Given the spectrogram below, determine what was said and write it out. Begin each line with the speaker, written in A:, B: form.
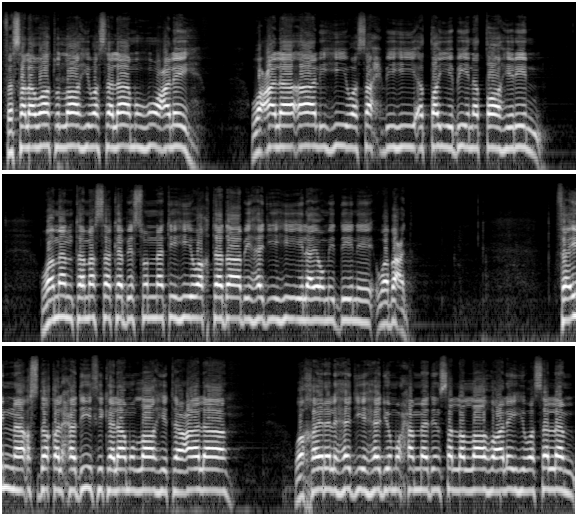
A: فصلوات الله وسلامه عليه وعلى اله وصحبه الطيبين الطاهرين ومن تمسك بسنته واقتدى بهديه الى يوم الدين وبعد فان اصدق الحديث كلام الله تعالى وخير الهدي هدي محمد صلى الله عليه وسلم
